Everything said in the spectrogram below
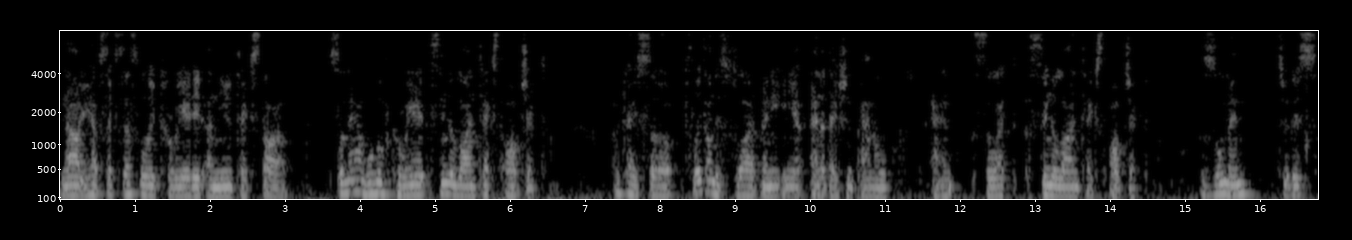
now you have successfully created a new text style so now we will create single line text object Okay, so click on this flyout menu in your annotation panel and select single line text object. Zoom in to this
